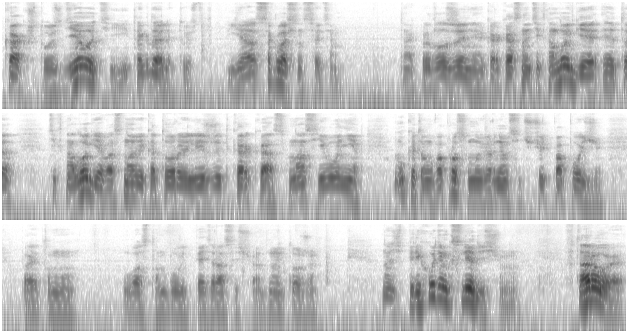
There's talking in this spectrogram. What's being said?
как что сделать и так далее. То есть я согласен с этим. Так, продолжение. Каркасная технология – это технология, в основе которой лежит каркас. У нас его нет. Ну, к этому вопросу мы вернемся чуть-чуть попозже. Поэтому у вас там будет пять раз еще одно и то же. Значит, переходим к следующему. Второе.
